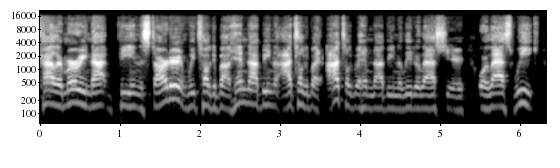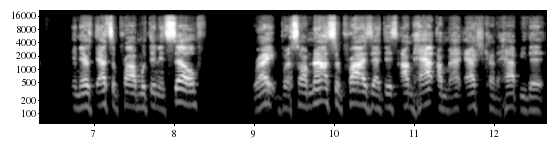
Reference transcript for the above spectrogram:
Kyler Murray not being the starter, and we talked about him not being. I talked about I talked about him not being the leader last year or last week, and there's that's a problem within itself, right? But so I'm not surprised at this. I'm happy. I'm actually kind of happy that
